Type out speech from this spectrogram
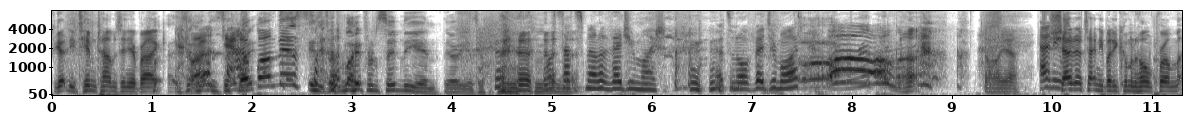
you got any Tim Tams in your bag? Is Come on, get flight- up on this. Is the flight from Sydney in? There he is. What's that smell of Vegemite? That's an old Vegemite. Oh! Oh yeah. Anyway. Shout out to anybody coming home from uh,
